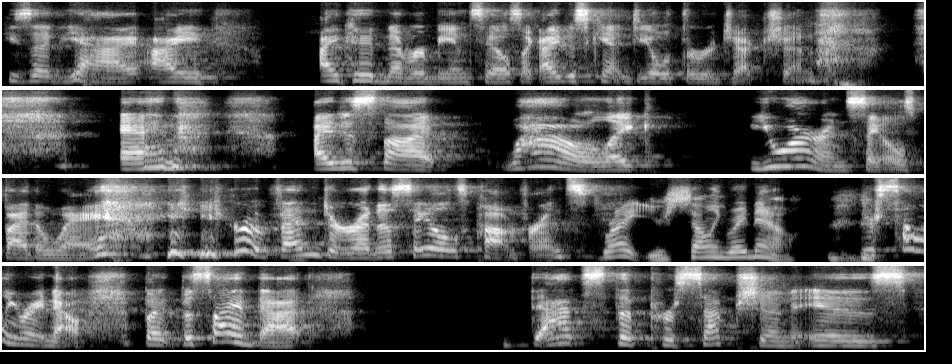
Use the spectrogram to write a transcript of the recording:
He said, yeah, I, I, I could never be in sales. Like I just can't deal with the rejection. and I just thought, wow, like you are in sales, by the way. you're a vendor at a sales conference. Right. You're selling right now. you're selling right now. But beside that, that's the perception is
